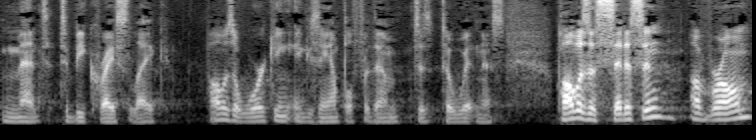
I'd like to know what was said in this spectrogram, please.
meant to be Christ like. Paul was a working example for them to, to witness. Paul was a citizen of Rome,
